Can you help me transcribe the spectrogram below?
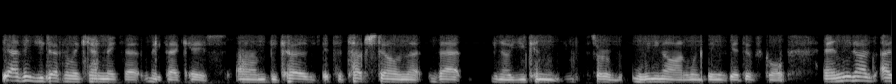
Yeah, I think you definitely can make that make that case um, because it's a touchstone that that you know you can sort of lean on when things get difficult. And you know, I, I,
